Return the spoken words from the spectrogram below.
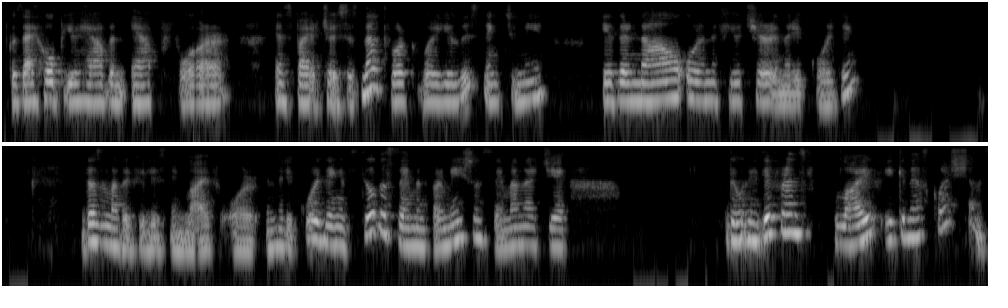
because I hope you have an app for Inspired Choices Network where you're listening to me either now or in the future in the recording. It doesn't matter if you're listening live or in the recording, it's still the same information, same energy. The only difference live, you can ask questions.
